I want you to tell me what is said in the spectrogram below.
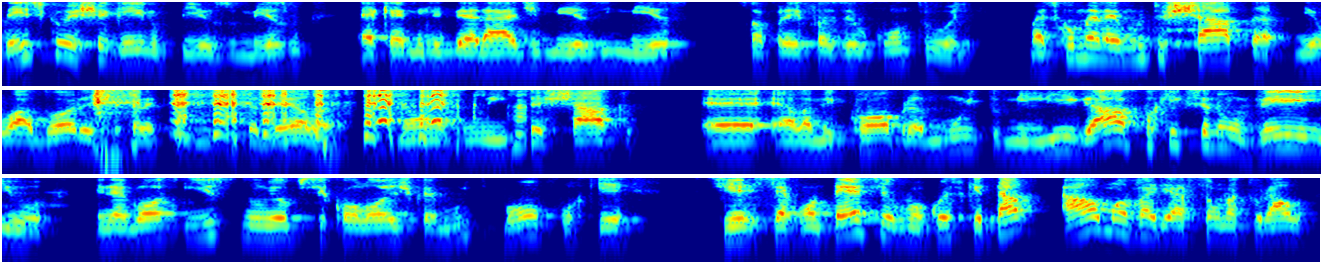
desde que eu cheguei no peso mesmo, é quer me liberar de mês em mês só para ir fazer o controle. Mas como ela é muito chata, e eu adoro essa característica dela, não é ruim ser chato, é, ela me cobra muito, me liga, ah, por que, que você não veio? E negócio, e isso no meu psicológico é muito bom, porque se, se acontece alguma coisa, porque tá, há uma variação natural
